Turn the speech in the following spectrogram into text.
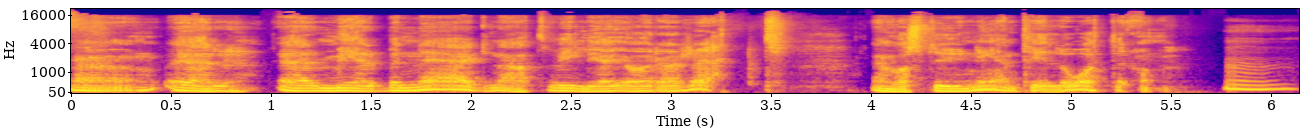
äh, är, är mer benägna att vilja göra rätt än vad styrningen tillåter dem. Mm.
